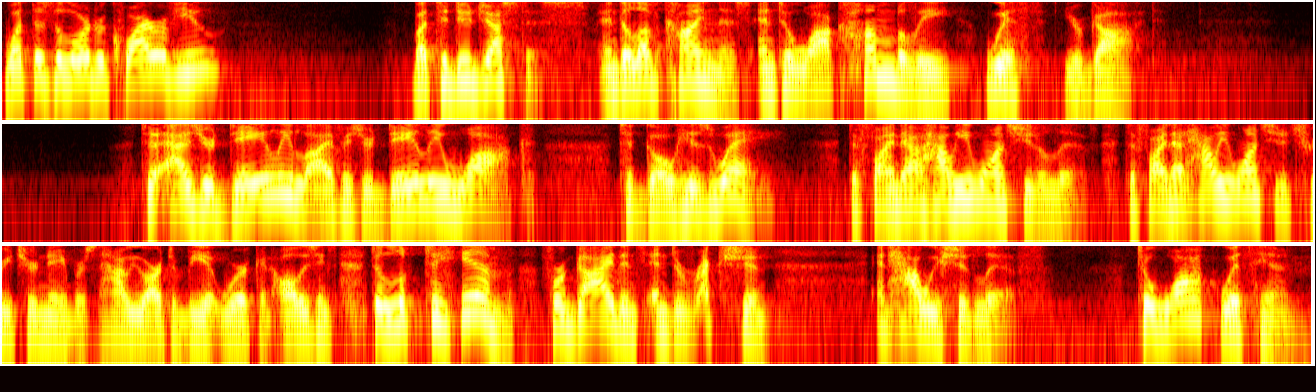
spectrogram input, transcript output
what does the Lord require of you? But to do justice and to love kindness and to walk humbly with your God. To, as your daily life, as your daily walk, to go His way to find out how He wants you to live, to find out how He wants you to treat your neighbors, and how you are to be at work, and all these things, to look to Him for guidance and direction and how we should live, to walk with Him.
